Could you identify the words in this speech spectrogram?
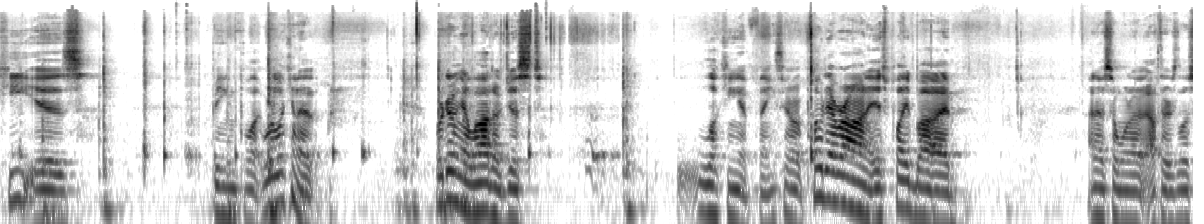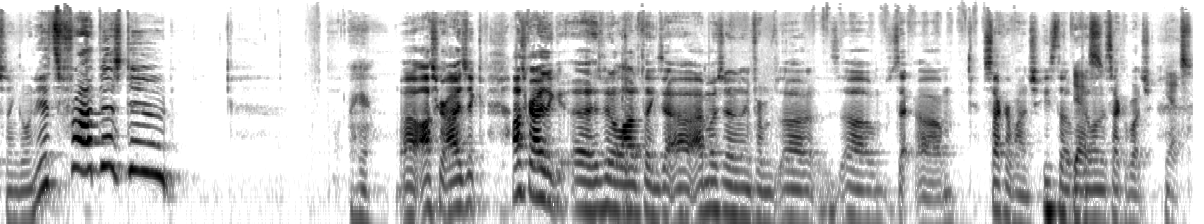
he is being. We're looking at. We're doing a lot of just looking at things. Know, Poe Dameron is played by. I know someone out there is listening, going, "It's from this dude." Here. Uh, Oscar Isaac. Oscar Isaac uh, has been a lot of things. Uh, I most know him from uh, uh, um, Sucker Punch. He's the Yes. villain in Sucker Punch, Yes.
